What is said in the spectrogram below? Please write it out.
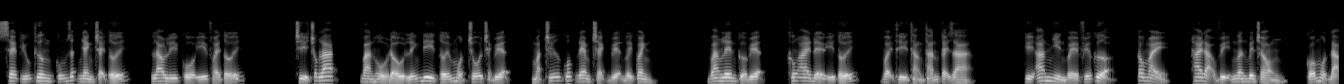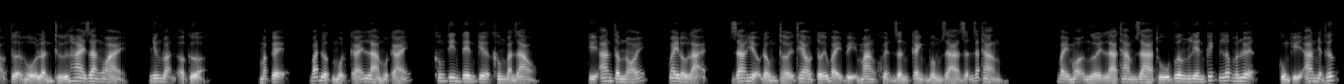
xe cứu thương cũng rất nhanh chạy tới, lao lý cố ý phái tới. Chỉ chốc lát, bàn hổ đầu lĩnh đi tới một chỗ trạch viện, mặt chữ quốc đem trạch viện vây quanh. Vang lên cửa viện, không ai để ý tới, vậy thì thẳng thắn cậy ra. Kỳ an nhìn về phía cửa cao mày, hai đạo vị ngân bên trong, có một đạo tựa hồ lần thứ hai ra ngoài, nhưng đoạn ở cửa. Mặc kệ, bắt được một cái là một cái, không tin tên kia không bàn giao. Kỳ an tâm nói, quay đầu lại, ra hiệu đồng thời theo tới bảy vị mang khuyển dân cảnh bông ra dẫn dắt thẳng. Bảy mọi người là tham gia thú vương liên kích lớp huấn luyện, cùng kỳ an nhận thức,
